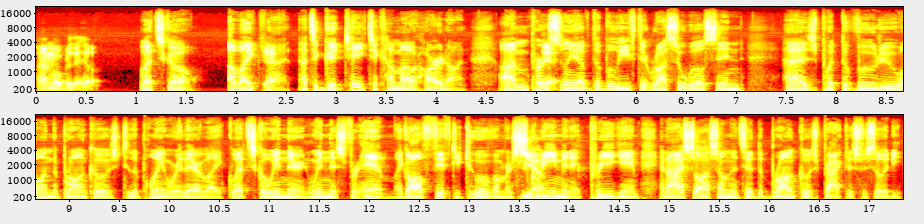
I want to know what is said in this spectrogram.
I'm over the hill. Let's go. I like Yeah. that. That's a good take to come out hard on. I'm personally of the belief that Russell Wilson has put the voodoo on the Broncos to the point where they're like, let's go in there and win this for him. Like all 52 of them are Yeah. screaming it pregame. And I saw something that said the Broncos practice facility,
